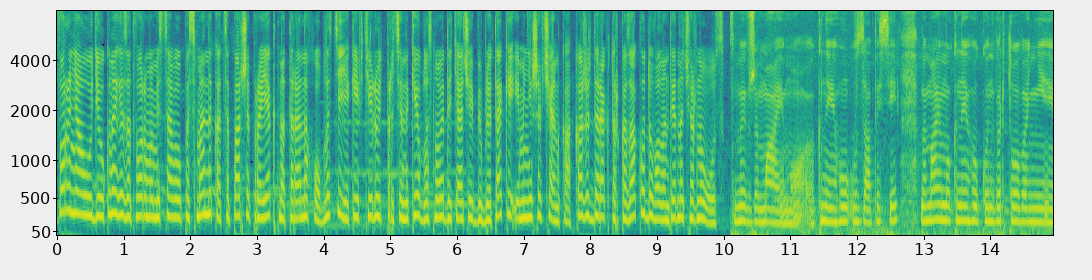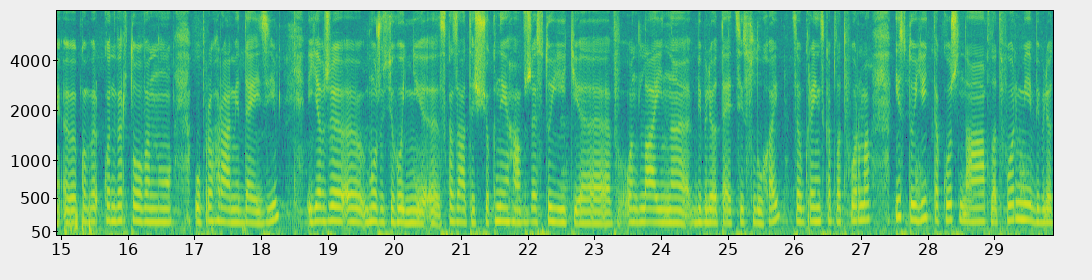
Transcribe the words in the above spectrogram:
Створення аудіокниги за творами місцевого письменника це перший проєкт на теренах області, який втілюють працівники обласної дитячої бібліотеки імені Шевченка, каже директорка закладу Валентина Черноус. Ми вже маємо книгу у записі. Ми маємо книгу конвертовані, е, конвертовану у програмі Дейзі. Я вже е, можу сьогодні е, сказати, що книга вже стоїть в онлайн бібліотеці Слухай, це українська платформа, і стоїть також на платформі бібліотеки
